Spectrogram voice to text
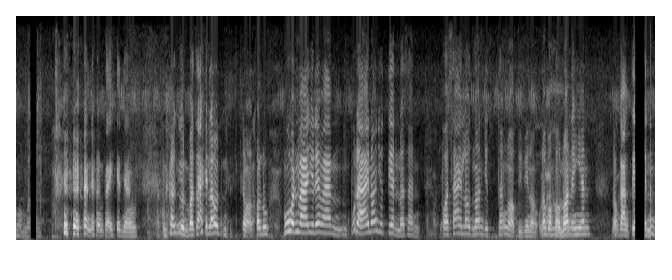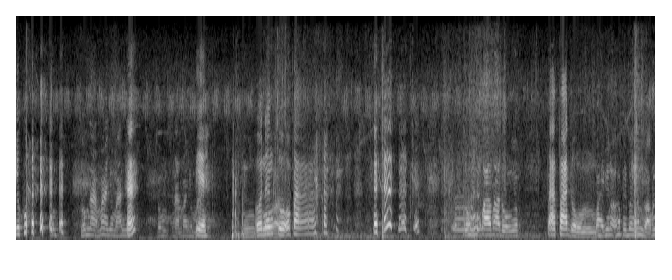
น่วมกันยังใจเฮ็ดหยัง นักยุ่นบ่ใจเราเจาะเขาลูกหมู่เพิ่นว่าอยู่ได้ว่า ผู้ใดนอนอยู่เต็นท์ว่าซั่นพอซ้ายเรานอนอยู่ทางนอกพี่พี่น้องเราบ่เข้านอนในเฮียน เรากางเต็นท์อยู่คู่สมน้ำมาอยู่มันอยู่ฮะสมน้ำมาอยู่มันเตี๋ยโอ้หนึ่งตัวโอปลาสมลูกปลาปลาดงอยู่ปลาปลาดงบ่ให้พี่น้องเขาไปเบิ่งน้ำดอกมัน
